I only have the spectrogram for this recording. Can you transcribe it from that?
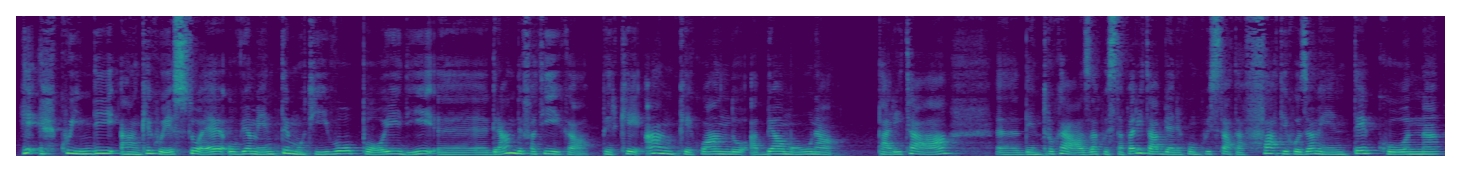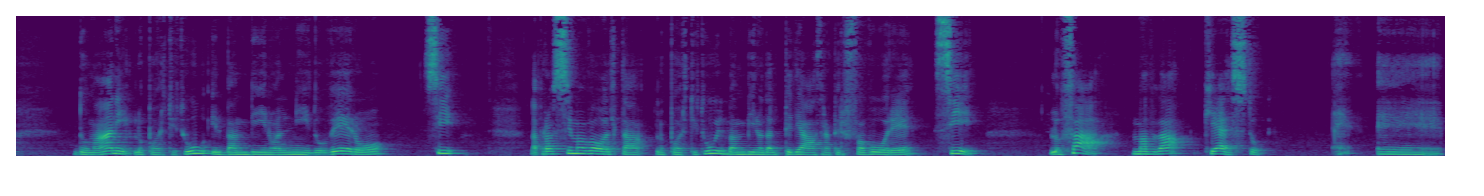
E quindi anche questo è ovviamente motivo poi di eh, grande fatica perché anche quando abbiamo una parità eh, dentro casa, questa parità viene conquistata faticosamente con domani lo porti tu il bambino al nido, vero? Sì. La prossima volta lo porti tu il bambino dal pediatra, per favore? Sì. Lo fa, ma va chiesto. Eh, eh,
